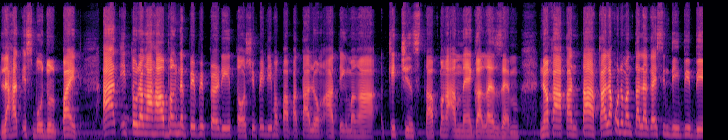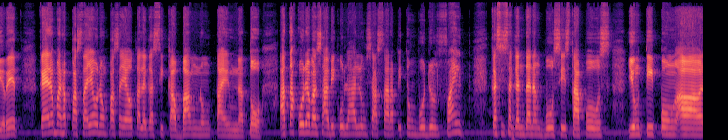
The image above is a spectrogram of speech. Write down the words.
lahat is budol fight. At ito na habang nagpe-prepare dito, syempre di magpapatalo ang ating mga kitchen staff, mga amegalazem, nakakanta. Kala ko naman talaga is hindi bibirit. Kaya naman pasayaw ng pasayaw talaga si Kabang nung time na to. At ako naman sabi ko lalong sasarap itong budol fight. Kasi sa ganda ng boses, tapos yung tipong uh,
